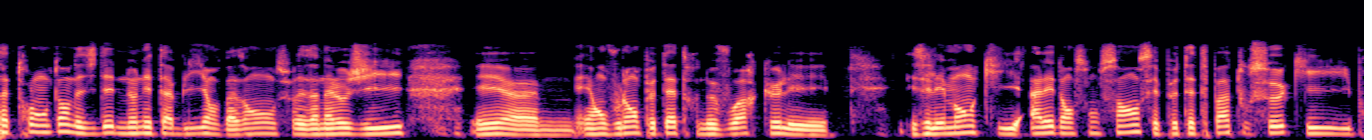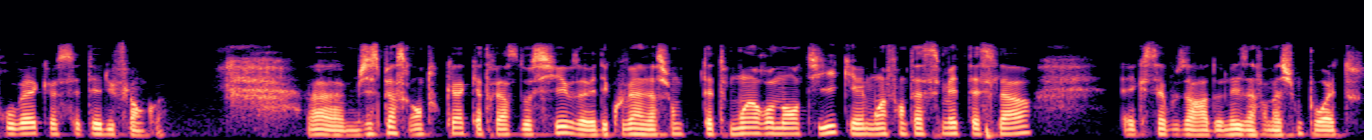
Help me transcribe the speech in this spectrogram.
peut-être trop longtemps, des idées non établies en se basant sur des analogies et, euh, et en voulant peut-être ne voir que les, éléments qui allaient dans son sens et peut-être pas tous ceux qui prouvaient que c'était du flanc. Quoi. Euh, J'espère en tout cas qu'à travers ce dossier, vous avez découvert une version peut-être moins romantique et moins fantasmée de Tesla et que ça vous aura donné les informations pour être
